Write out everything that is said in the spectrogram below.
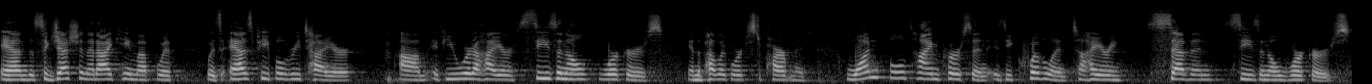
And the suggestion that I came up with was as people retire, um, if you were to hire seasonal workers in the Public Works Department, one full-time person is equivalent to hiring seven seasonal workers.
